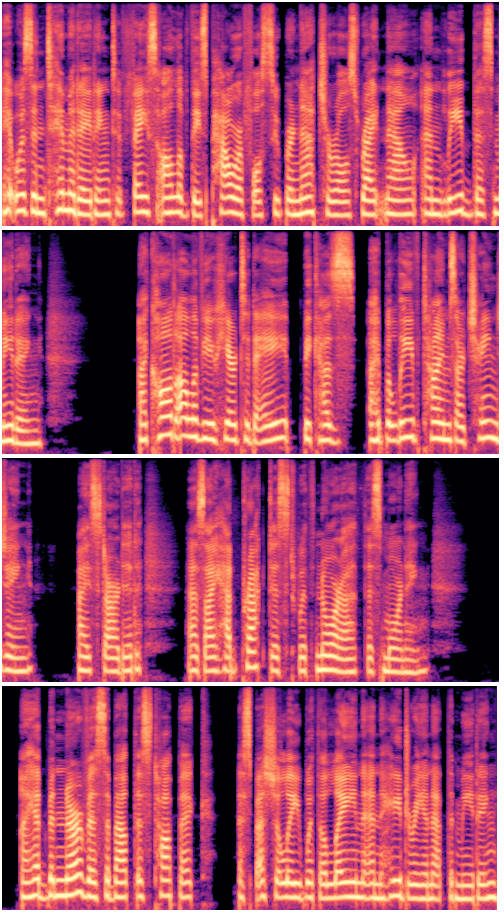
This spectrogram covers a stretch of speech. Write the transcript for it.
It was intimidating to face all of these powerful supernaturals right now and lead this meeting. I called all of you here today because I believe times are changing, I started, as I had practiced with Nora this morning. I had been nervous about this topic, especially with Elaine and Hadrian at the meeting,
